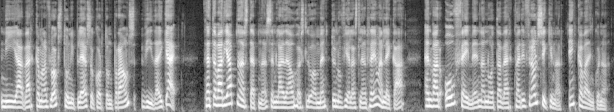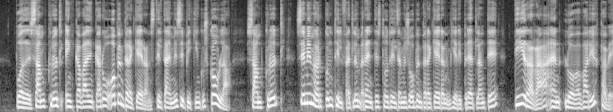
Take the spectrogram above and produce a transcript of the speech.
nýja verkamannaflokks Tony Blairs og Gordon Browns víða í gegn. Þetta var jafnaðarstefna sem lagði áherslu á mentun og félagslegan reymanleika en var ófeimin að nota verkværi frálsíkjunar, engavæðinguna, bóðið samkrull, engavæðingar og ofinberageirans til dæmis í byggingu skóla, samkrull sem í mörgum tilfellum reyndist þó til dæmis ofinbæra geiranum hér í Breitlandi dýrara en lofa var í upphafi.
